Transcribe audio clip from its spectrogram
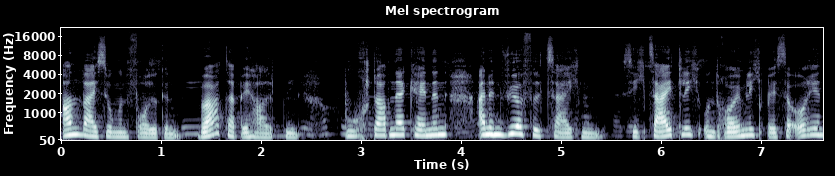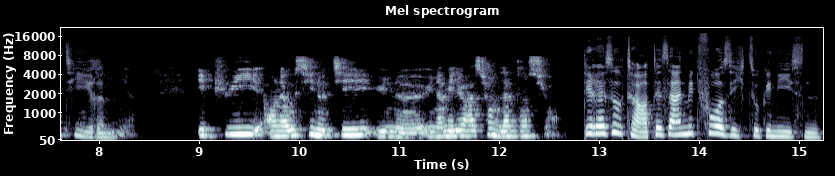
Anweisungen folgen, Wörter behalten Buchstaben erkennen, einen Würfel zeichnen, sich zeitlich und räumlich besser orientieren. Et puis, on a aussi noté une, une amélioration de l'attention. Die Resultate seien mit Vorsicht zu genießen,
